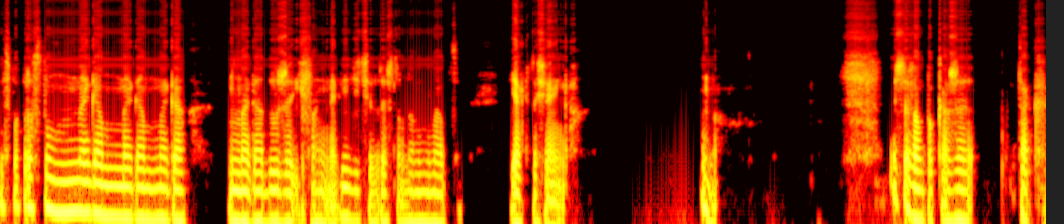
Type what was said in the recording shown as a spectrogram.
Jest po prostu mega, mega, mega, mega duże i fajne. Widzicie zresztą na minimapce, jak to sięga. No. Jeszcze wam pokażę, tak,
